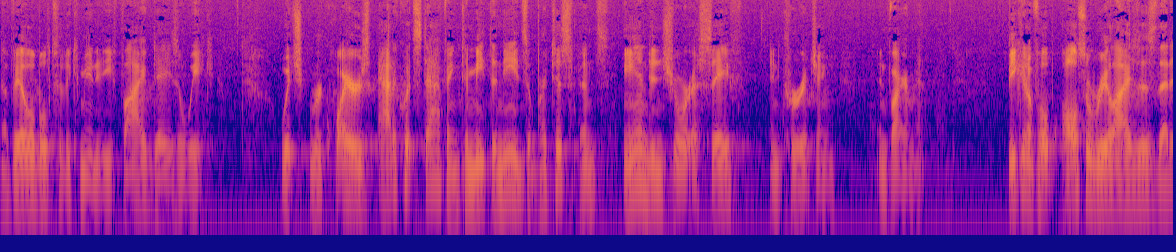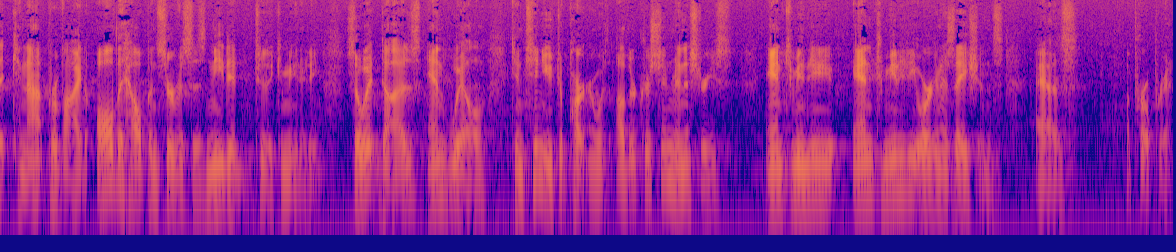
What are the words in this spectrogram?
available to the community five days a week, which requires adequate staffing to meet the needs of participants and ensure a safe, encouraging environment. Beacon of Hope also realizes that it cannot provide all the help and services needed to the community. So it does and will continue to partner with other Christian ministries and community, and community organizations as appropriate.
